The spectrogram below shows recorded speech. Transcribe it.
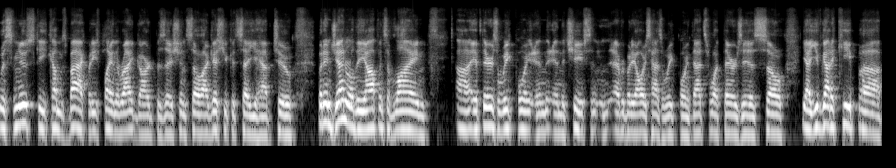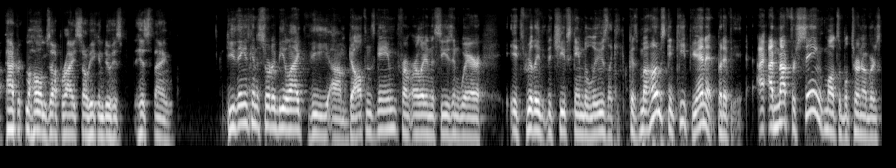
Wisniewski comes back, but he's playing the right guard position. So I guess you could say you have two. But in general, the offensive line, uh, if there's a weak point in, in the Chiefs, and everybody always has a weak point, that's what theirs is. So, yeah, you've got to keep uh, Patrick Mahomes upright so he can do his, his thing. Do you think it's going to sort of be like the um, Dolphins game from earlier in the season where it's really the Chiefs game to lose, like because Mahomes can keep you in it. But if I, am not foreseeing multiple turnovers,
